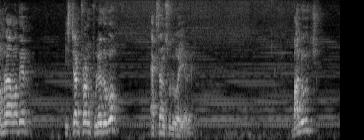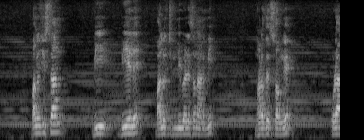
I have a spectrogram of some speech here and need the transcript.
আমরা আমাদের ইস্টার্ন ফ্রন্ট খুলে দেবো অ্যাকশন শুরু হয়ে যাবে। Baloch, Balochistan, B, BLA, Baloch Liberation Army ভারতের সঙ্গে। ওরা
